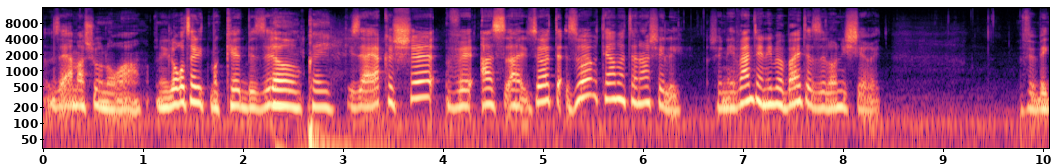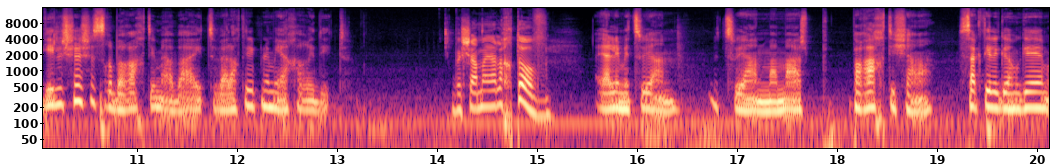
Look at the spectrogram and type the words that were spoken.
זה היה משהו נורא. אני לא רוצה להתמקד בזה. לא, אוקיי. כי זה היה קשה, ואז זו הייתה המתנה שלי. כשאני הבנתי, אני בבית הזה לא נשארת. ובגיל 16 ברחתי מהבית והלכתי לפנימייה חרדית. ושם היה לך טוב. היה לי מצוין, מצוין, ממש. פרחתי שם. הפסקתי לגמגם,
